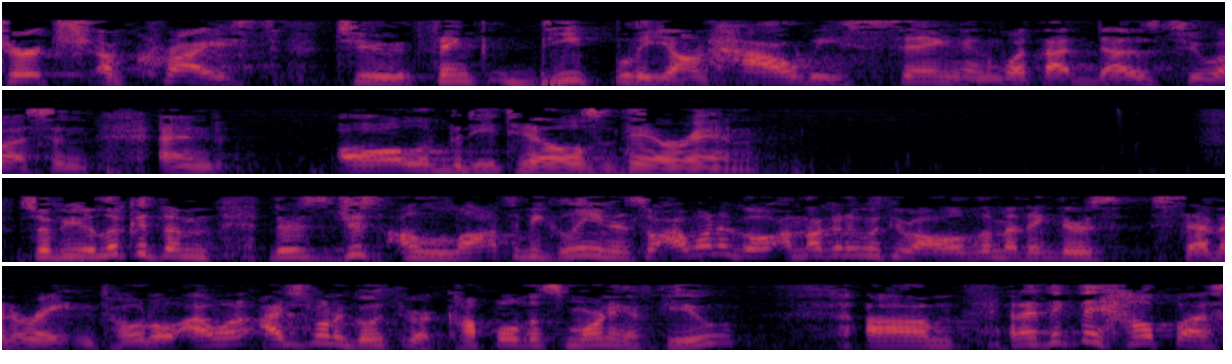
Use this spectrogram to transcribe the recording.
church of Christ to think deeply on how we sing and what that does to us and, and all of the details therein. So if you look at them, there's just a lot to be gleaned. And so I want to go, I'm not going to go through all of them. I think there's seven or eight in total. I want, I just want to go through a couple this morning, a few. Um, and I think they help us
